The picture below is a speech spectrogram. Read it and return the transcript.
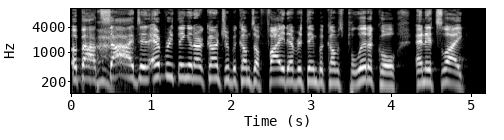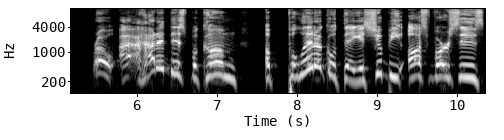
about sides and everything in our country becomes a fight, everything becomes political and it's like, bro, I, how did this become a political thing? It should be us versus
